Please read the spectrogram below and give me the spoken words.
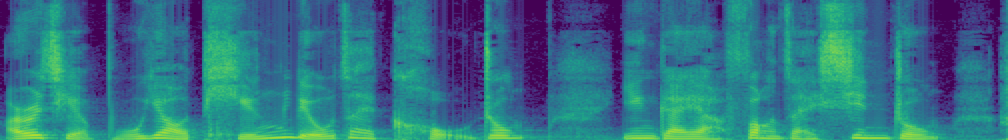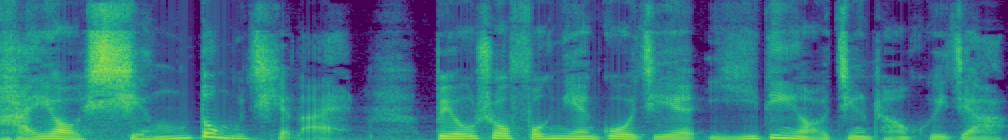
而且不要停留在口中，应该呀放在心中，还要行动起来。比如说逢年过节一定要经常回家，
